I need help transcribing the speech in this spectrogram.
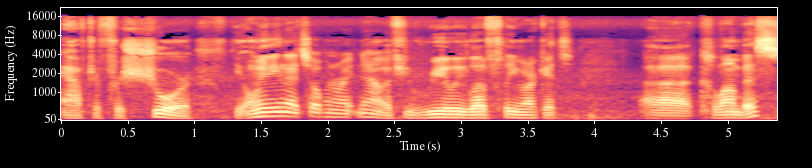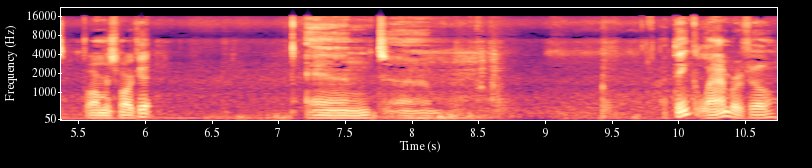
after for sure. The only thing that's open right now, if you really love flea markets, uh, Columbus Farmers Market, and um, I think Lambertville.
